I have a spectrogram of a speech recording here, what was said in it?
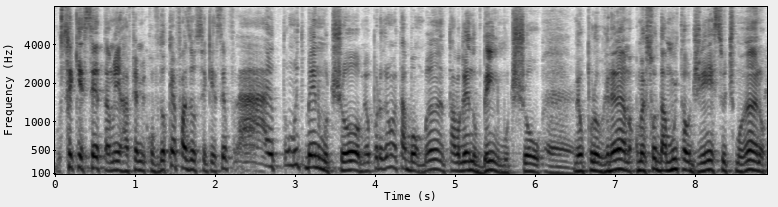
o CQC também, a Rafael me convidou, quer fazer o CQC? Eu falei, ah, eu tô muito bem no Multishow, meu programa tá bombando, tava ganhando bem no Multishow. É. Meu programa começou a dar muita audiência no último ano.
